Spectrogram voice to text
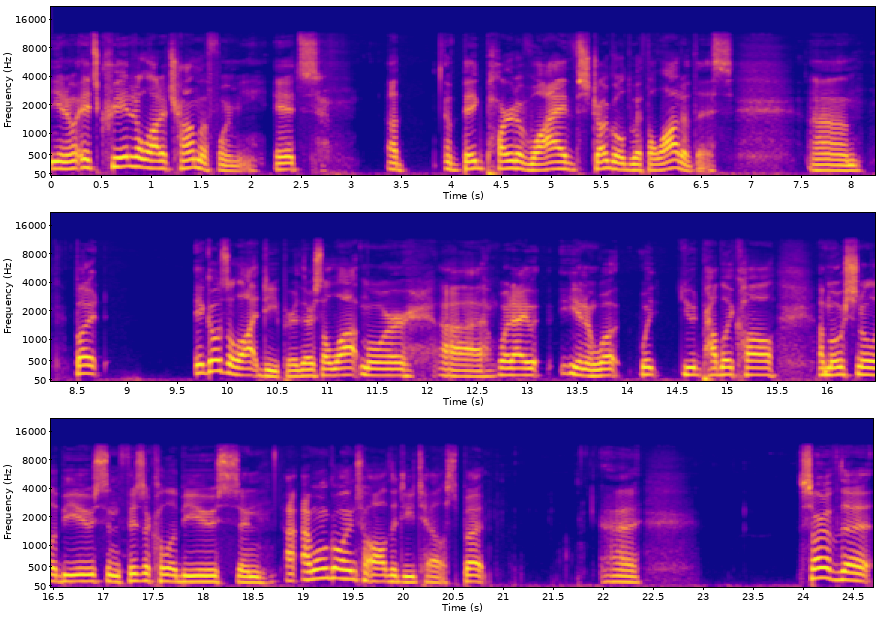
you know it's created a lot of trauma for me. It's a a big part of why I've struggled with a lot of this. Um, but it goes a lot deeper. There's a lot more uh, what I you know what what you'd probably call emotional abuse and physical abuse, and I, I won't go into all the details, but uh, sort of the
